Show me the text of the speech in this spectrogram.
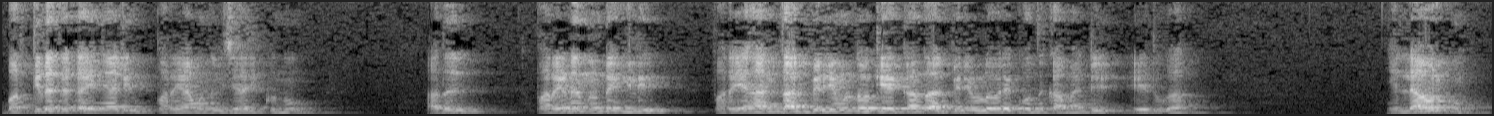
ബർത്ത്ഡേ ഒക്കെ കഴിഞ്ഞാൽ പറയാമെന്ന് വിചാരിക്കുന്നു. അത് പറയണമെന്നുണ്ടെങ്കിൽ പറയാൻ താല്പര്യമുള്ളോ കേൾക്കാൻ താല്പര്യമുള്ളവരൊക്കെ ഒന്ന് കമന്റ് എഴുതുക. എല്ലാവർക്കും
